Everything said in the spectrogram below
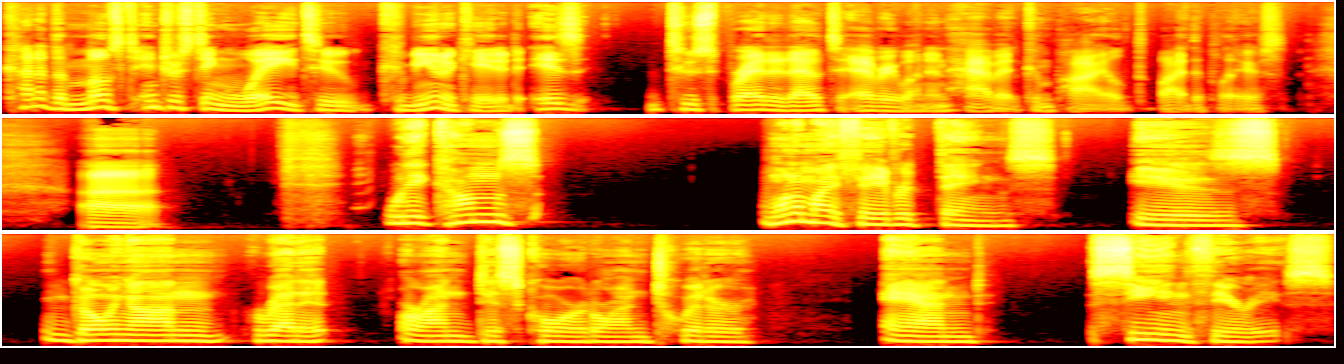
kind of the most interesting way to communicate it is to spread it out to everyone and have it compiled by the players. Uh, when it comes, one of my favorite things is going on Reddit or on Discord or on Twitter and seeing theories.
